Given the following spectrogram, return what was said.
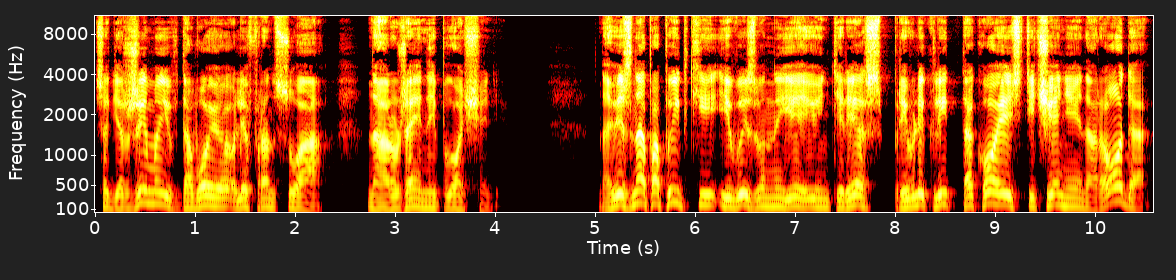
содержимой вдовою Ле Франсуа на Оружейной площади. Новизна попытки и вызванный ею интерес привлекли такое стечение народа,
